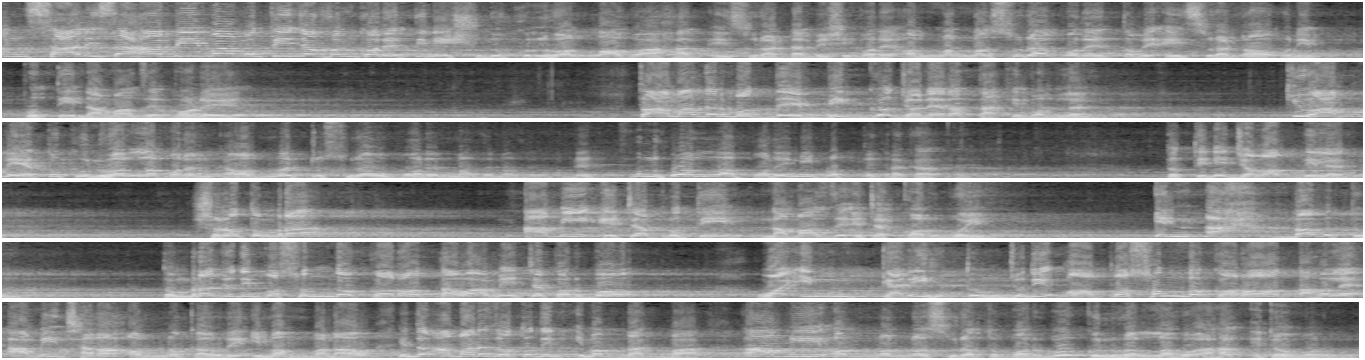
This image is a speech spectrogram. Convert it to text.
আনসারি সাহাবী ইমামতি যখন করে, তিনি শুধু কুল হুয়াল্লাহু আহাদ এই সূরাটা বেশি পড়ে, অন্যান্য সূরা পড়ে, তবে এই সূরাটাও উনি প্রতি নামাজে পড়ে। তো আমাদের মধ্যে বিজ্ঞ জনেরা তাকে বললেন কেউ আপনি এত কুলহুয়াল্লাহ পড়েন কা অন্য একটু সুরাও পড়েন মাঝে মাঝে। আপনি কুলহুয়াল্লাহ পড়েনি প্রত্যেক রাখাতে তো তিনি জবাব দিলেন, শোনো তোমরা, আমি এটা প্রতি নামাজে এটা করবই। ইন আহবাবতুম, তোমরা যদি পছন্দ করো তাও আমি এটা করব। ওয়া ইন কারিহতুম, যদি অপছন্দ করো তাহলে আমি ছাড়া অন্য কাউরে ইমাম বানাও। কিন্তু আমারে যতদিন ইমাম রাখবা, আমি অন্যান্য সূরা তো পড়ব, কুল হুয়াল্লাহু আহাদ এটাও পড়ব।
